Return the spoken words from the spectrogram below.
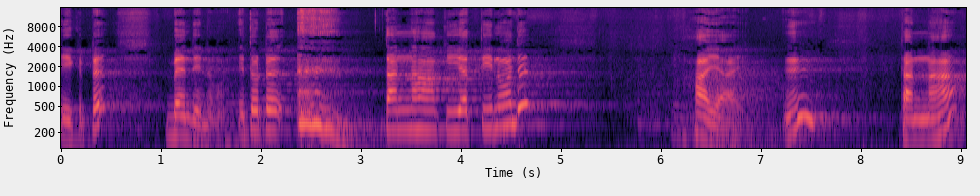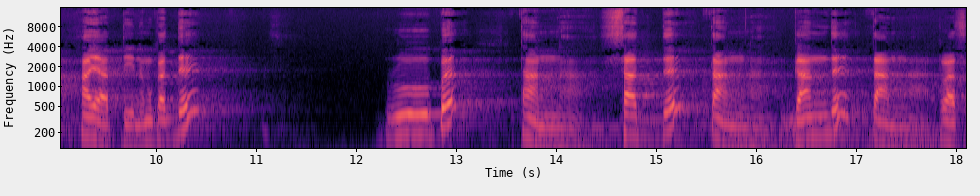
ඒකට බැඳෙනවා. එතොට තන්නහා කියත්ති නොවද හයයි. තන්නහා හයත්තිය නමකදද රූප තන්හා සද්ද තන්හා ගන්ධ තන්හා රස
